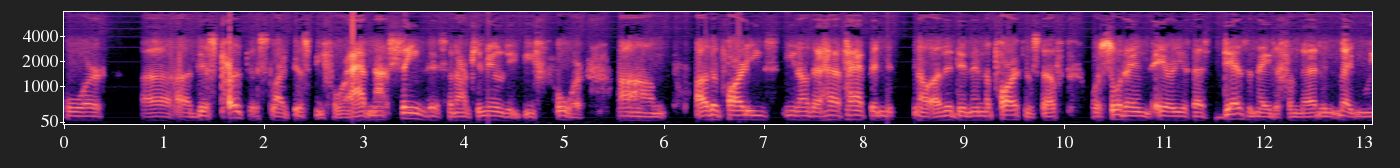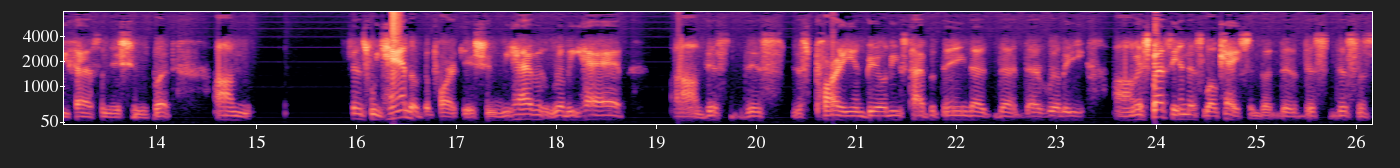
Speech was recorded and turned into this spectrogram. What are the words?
for uh, uh, this purpose like this before. I have not seen this in our community before. Um, other parties, you know, that have happened, you know, other than in the park and stuff, were sort of in areas that's designated from that, and maybe we've had some issues. But um, since we handled the park issue, we haven't really had um, this this this party in buildings type of thing that that that really, um, especially in this location. But this this is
